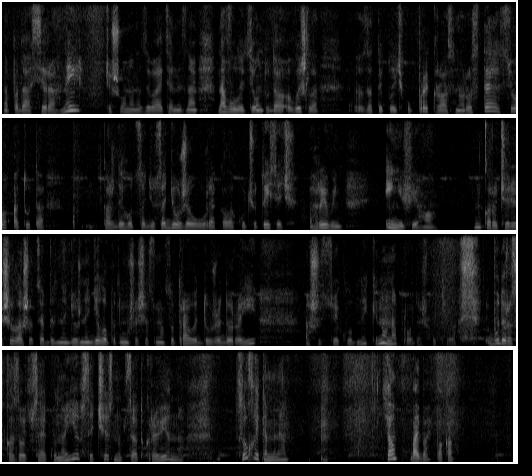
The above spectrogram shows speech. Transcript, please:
Нападає сіра гниль, чи що вона називається, не знаю. На вулиці он туди вийшла е, за тепличку, прекрасно росте, все, а тут Кожний год садю-садю, вже урекала кучу тисяч гривень і ніфіга. Ну, коротше, вирішила, що це безнадіжне діло, тому що зараз у нас отрави дуже дорогі. А що з цієї клубники? Ну, на продаж хотіла. Буду розказувати все, як воно є, все чесно, все откровенно. Слухайте мене. Все, бай-бай, пока.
